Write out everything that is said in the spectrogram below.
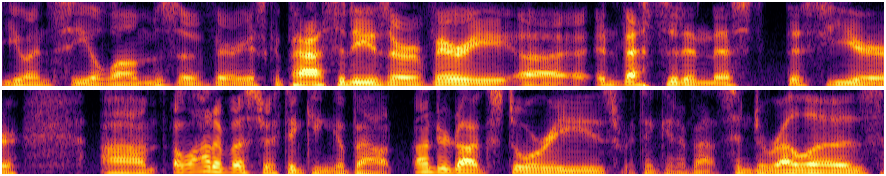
UNC alums of various capacities are very uh, invested in this this year. Um, a lot of us are thinking about underdog stories. We're thinking about Cinderellas,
